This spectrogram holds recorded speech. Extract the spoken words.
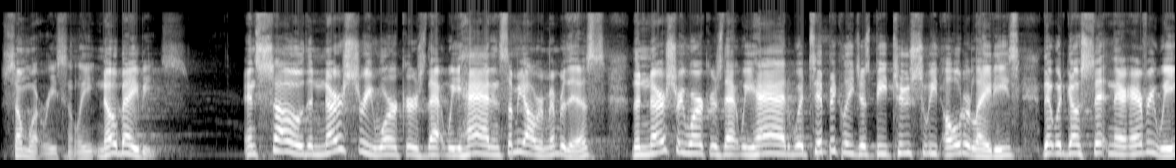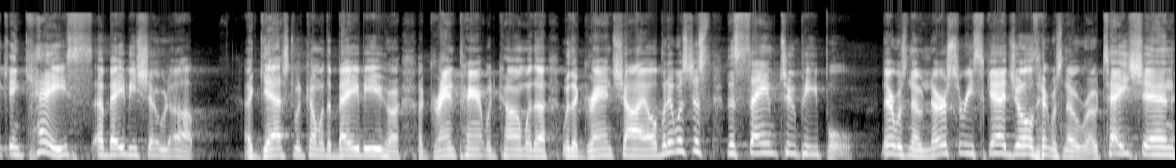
somewhat recently. No babies. And so the nursery workers that we had, and some of y'all remember this, the nursery workers that we had would typically just be two sweet older ladies that would go sitting there every week in case a baby showed up. A guest would come with a baby, or a grandparent would come with a, with a grandchild, but it was just the same two people. There was no nursery schedule, there was no rotation,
